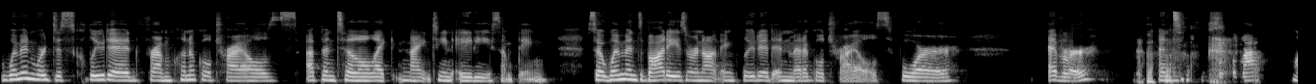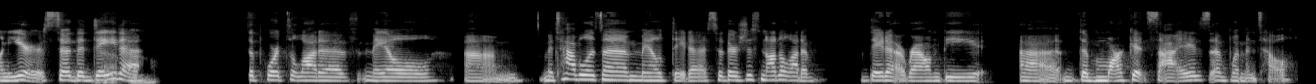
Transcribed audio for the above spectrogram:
women were discluded from clinical trials up until like 1980 something. So women's bodies were not included in medical trials for ever until the last 20 years. So the data yeah. supports a lot of male um, metabolism, male data. So there's just not a lot of data around the uh, the market size of women's health.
